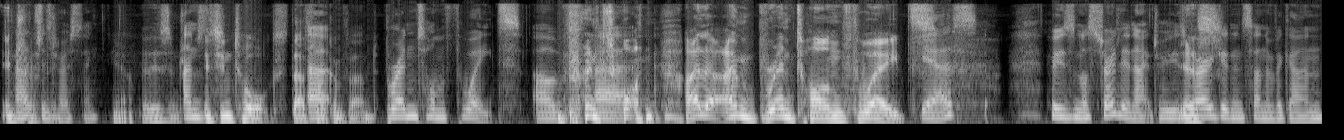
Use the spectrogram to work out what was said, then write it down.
Interesting. That's Interesting. Yeah, It is And interesting. It's in talks. That's Uh, not confirmed. Brenton Thwaites of uh, Brenton. I lo- I'm Brenton Thwaites. yes, who's an Australian actor who's Yes. very good in Son of a Gun,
